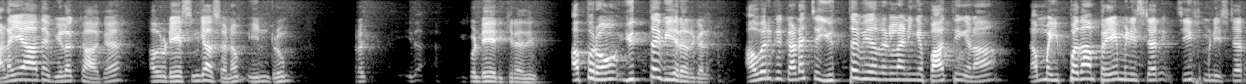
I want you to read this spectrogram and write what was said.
அணையாத விளக்காக அவருடைய சிங்காசனம் இன்றும் கொண்டே இருக்கிறது. அப்புறம் யுத்த வீரர்கள். அவருக்கு கிடைச்ச யுத்த வீரர்கள்லாம் நீங்கள் பார்த்தீங்கன்னா நம்ம இப்போ தான் பிரைம் மினிஸ்டர் சீஃப் மினிஸ்டர்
